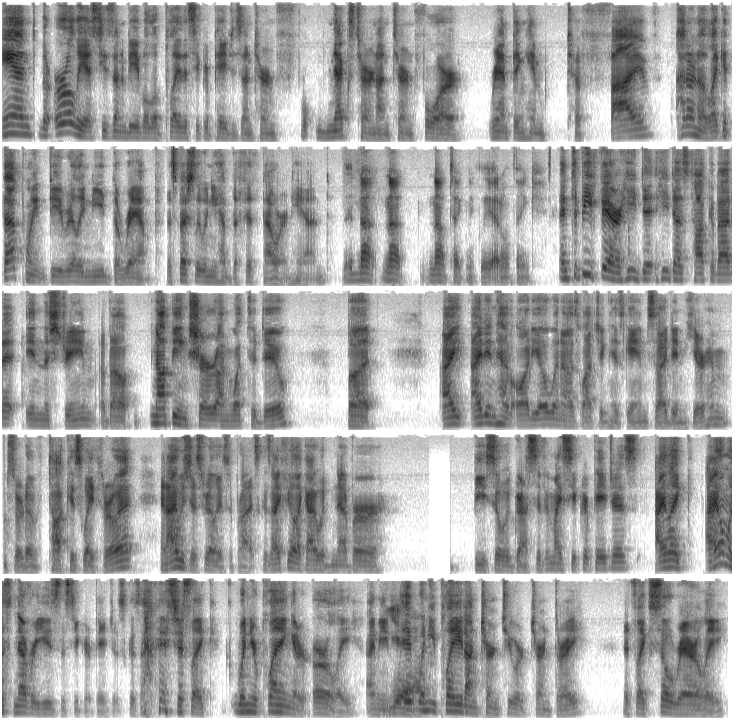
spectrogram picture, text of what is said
And the earliest he's going to be able to play the secret pages on turn four, next turn on turn four, ramping him to five. I don't know. Like at that point, do you really need the ramp, especially when you have the fifth power in hand? Not, not, not technically. I don't think. And to be fair, he did he does talk about it in the stream about not being sure on what to do, but I I didn't have audio when I was watching his game, so I didn't hear him sort of talk his way through it, and I was just really surprised because I feel like I would never be so aggressive in my secret pages. I like I almost never use the secret pages because it's just like when you're playing it early. I mean, yeah. it, when you play it on turn two or turn three, it's like so rarely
